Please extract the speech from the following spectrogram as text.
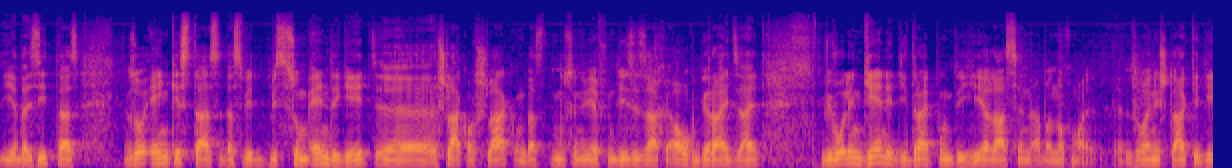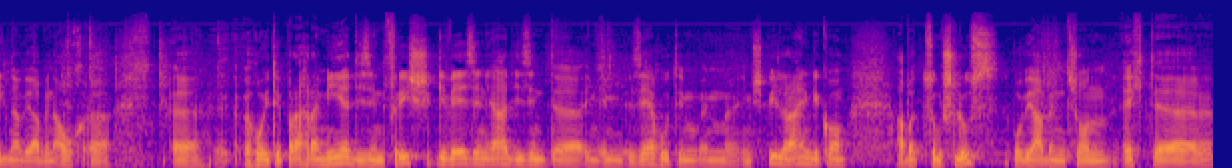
Jeder sieht das, so eng ist das, das wird bis zum Ende geht, äh, Schlag auf Schlag und das müssen wir von dieser Sache auch bereit sein. Wir wollen gerne die drei Punkte hier lassen, aber nochmal, so eine starke Gegner. Wir haben auch äh, äh, heute programmiert, die sind frisch gewesen, ja, die sind äh, im, im, sehr gut im, im, im, Spiel reingekommen. Aber zum Schluss, wo wir haben schon echt äh,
